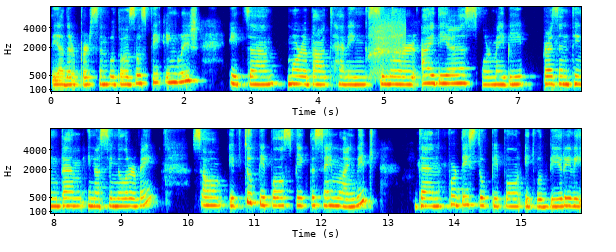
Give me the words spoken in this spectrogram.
the other person would also speak English. It's um, more about having similar ideas or maybe presenting them in a similar way. So if two people speak the same language, then for these two people, it would be really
